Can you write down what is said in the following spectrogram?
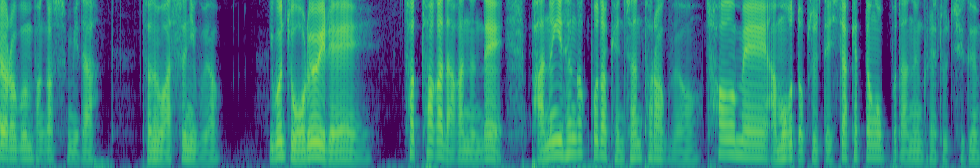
여러분 반갑습니다. 저는 왓슨이고요. 이번 주 월요일에 첫 화가 나갔는데 반응이 생각보다 괜찮더라고요. 처음에 아무것도 없을 때 시작했던 것보다는 그래도 지금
